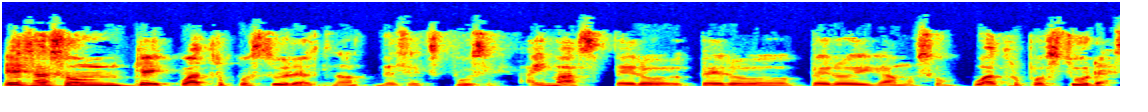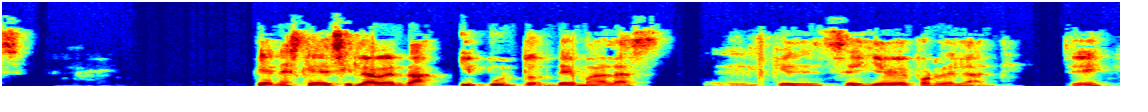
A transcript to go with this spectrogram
Esas son que cuatro posturas, ¿no? Les expuse. Hay más, pero, pero, pero digamos son cuatro posturas. Tienes que decir la verdad y punto de malas el que se lleve por delante, ¿sí?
